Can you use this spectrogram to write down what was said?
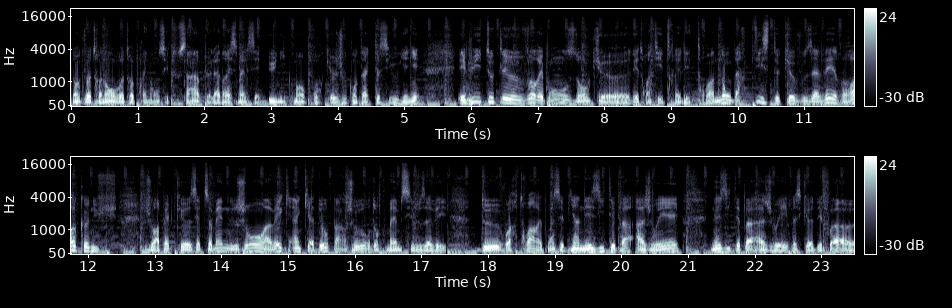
Donc, votre nom, votre prénom, c'est tout simple. L'adresse mail, c'est uniquement pour que je vous contacte si vous gagnez. Et puis, toutes les- vos réponses, donc euh, les trois titres et les trois noms d'artistes que vous avez reconnus. Je vous rappelle que cette semaine, nous jouons avec un cadeau par jour. Donc, même si vous avez deux voire trois réponses, eh bien n'hésitez pas à jouer, n'hésitez pas à jouer parce que des fois euh,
